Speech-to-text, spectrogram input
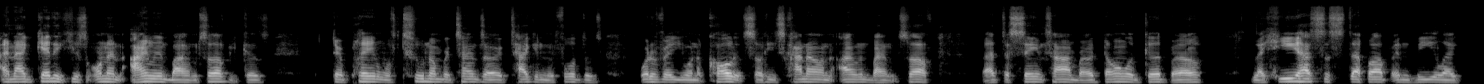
and I get it, he's on an island by himself because they're playing with two number 10s or attacking midfielders, whatever you want to call it. So he's kind of on an island by himself. But at the same time, bro, don't look good, bro. Like he has to step up and be like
